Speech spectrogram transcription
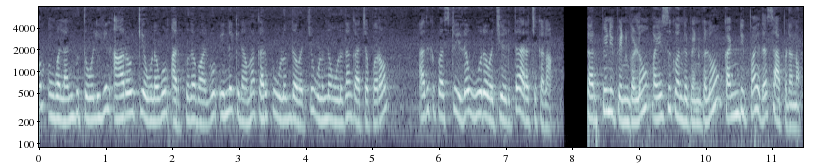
வணக்கம். உங்கள் அன்பு தோழியின் ஆரோக்கிய உணவும் அற்புத வாழ்வும். இன்னைக்கு நாம கருப்பு உளுந்த வச்சு உளுந்தங்குழு தான் காய்ச்ச போறோம். அதுக்கு ஃபர்ஸ்ட் இதை ஊற வச்சு எடுத்து அரைச்சிக்கலாம். கர்ப்பிணி பெண்களும் வயசுக்கு வந்த பெண்களும் கண்டிப்பாக இதை சாப்பிடணும்.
